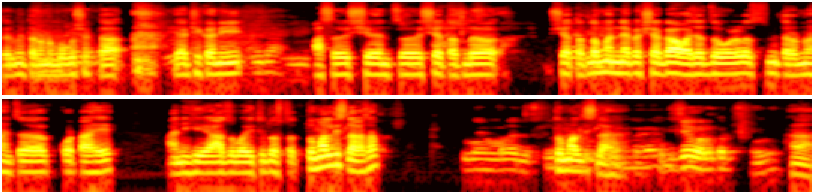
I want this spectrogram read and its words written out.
तर मित्रांनो बघू शकता या ठिकाणी असं शेणचं शेतातलं शेतातलं म्हणण्यापेक्षा गावाच्या जवळच मित्रांनो ह्यांचं कोटा आहे. आणि हे आजोबा इथे दोस्तात तुम्हाला दिसला का दिसलं. तुम्हाला दिसला जेवण हा.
